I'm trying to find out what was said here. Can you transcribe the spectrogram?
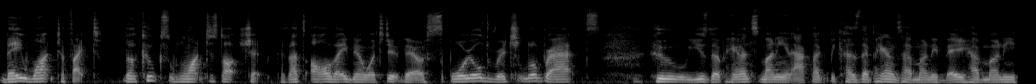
They want to fight. The Kooks want to start shit because that's all they know what to do. They're spoiled, rich little brats who use their parents' money and act like because their parents have money, they have money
